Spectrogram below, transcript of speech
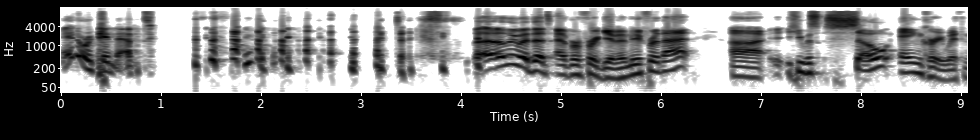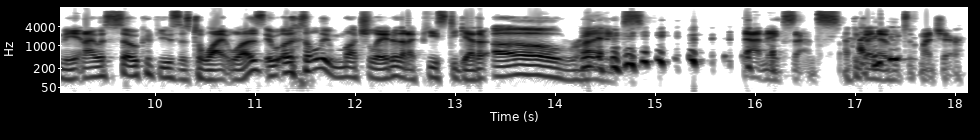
and or kidnapped. The only one that's ever forgiven me for that. Uh, he was so angry with me, and I was so confused as to why it was. It was only much later that I pieced together. Oh, right, that makes sense. I think I, I think know the, who took my chair.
